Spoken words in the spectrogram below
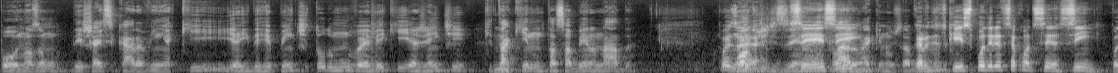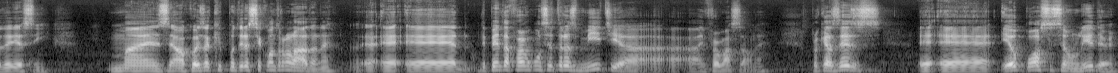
Pô, nós vamos deixar esse cara vir aqui e aí de repente todo mundo vai ver que a gente que tá aqui não tá sabendo nada? Pois Modo é. de dizer, sim, né? sim. Claro, não é que não sabe Acredito nada. que isso poderia acontecer, sim, poderia sim. Mas é uma coisa que poderia ser controlada, né? É, é- é- depende da forma como você transmite a, a- a informação, né? Porque às vezes é- é, eu posso ser um líder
